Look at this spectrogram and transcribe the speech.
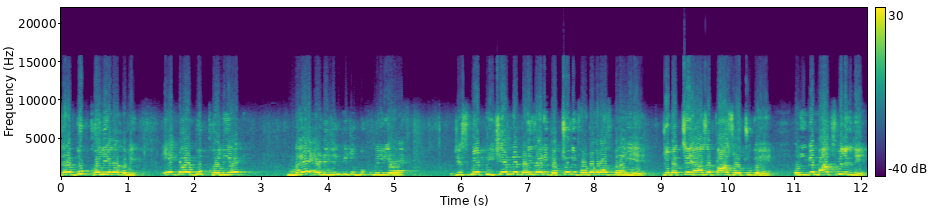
जरा बुक खोलिएगा कभी। एक बार बुक खोलिए। नए एडिशन की जो बुक मिली है जिसमें पीछे हमने बड़ी सारी बच्चों की फोटोग्राफ्स बनाई हैं, जो बच्चे यहाँ से पास हो चुके हैं और उनके मार्क्स भी लिख दिए।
